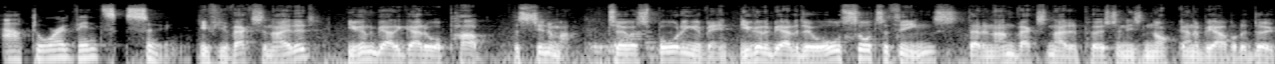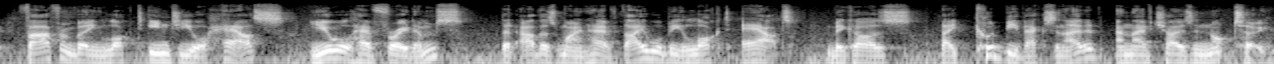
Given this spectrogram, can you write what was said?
outdoor events soon. If you're vaccinated, you're going to be able to go to a pub, the cinema, to a sporting event. You're going to be able to do all sorts of things that an unvaccinated person is not going to be able to do. Far from being locked into your house, you will have freedoms that others won't have. They will be locked out because they could be vaccinated and they've chosen not to.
